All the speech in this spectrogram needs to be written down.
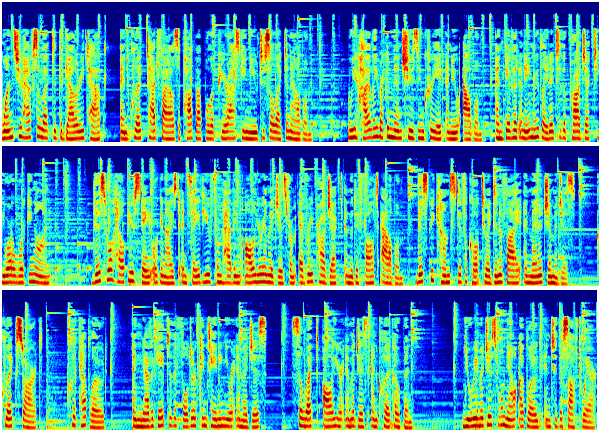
Once you have selected the Gallery tab, and clicked Add Files a pop-up will appear asking you to select an album. We highly recommend choosing Create a new album, and give it a name related to the project you are working on. This will help you stay organized and save you from having all your images from every project in the default album. This becomes difficult to identify and manage images. Click Start. Click Upload. And navigate to the folder containing your images. Select all your images and click Open. Your images will now upload into the software.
